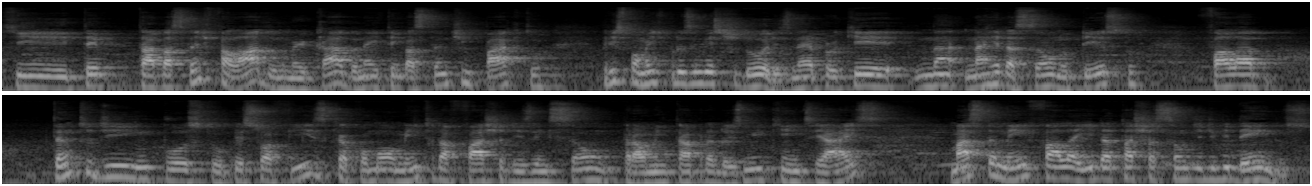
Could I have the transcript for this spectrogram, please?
que está bastante falado no mercado né, e tem bastante impacto, principalmente para os investidores, né, porque na, na redação, no texto, fala tanto de imposto pessoa física, como aumento da faixa de isenção para aumentar para R$ 2.500, mas também fala aí da taxação de dividendos.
